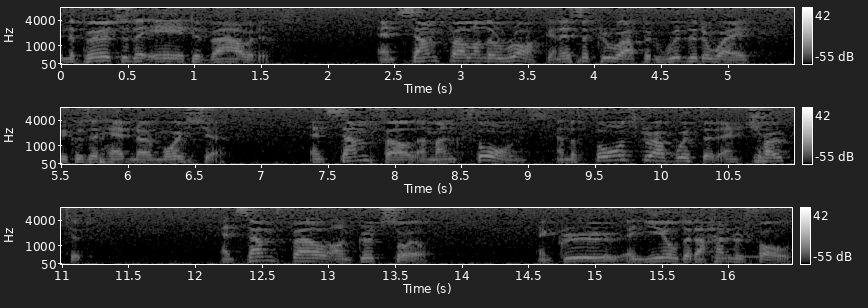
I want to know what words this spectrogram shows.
and the birds of the air devoured it and some fell on the rock, and as it grew up, it withered away because it had no moisture. And some fell among thorns, and the thorns grew up with it and choked it. And some fell on good soil, and grew and yielded a hundredfold.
